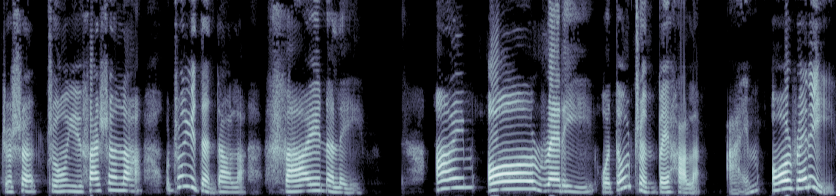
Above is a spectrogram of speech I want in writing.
这事儿终于发生了，我终于等到了。Finally，I'm all ready，我都准备好了。I'm all ready。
